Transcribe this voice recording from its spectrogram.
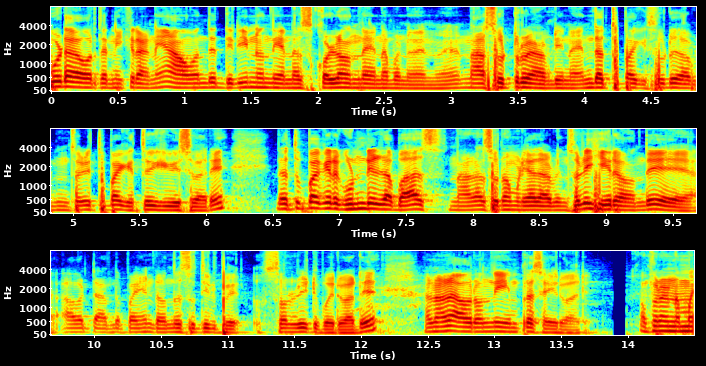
கூட ஒருத்தர் நிற்கிறானே அவன் வந்து திடீர்னு வந்து என்ன கொள்ள வந்தால் என்ன பண்ணுவேன் நான் சுட்டுருவேன் அப்படின்னு இந்த துப்பாக்கி சுடு அப்படின்னு சொல்லி துப்பாக்கி தூக்கி வீசுவார். இந்த துப்பாக்கியில் குண்டு இல்லை பாஸ் நான்லாம் சுட முடியாது அப்படின்னு சொல்லி ஹீரோ வந்து அவர்கிட்ட அந்த பையன்ட்ட வந்து சுற்றிட்டு போய் சொல்லிட்டு போயிடுவார். அதனால் அவர் வந்து இம்ப்ரெஸ் ஆயிடுவார். அப்புறம் நம்ம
